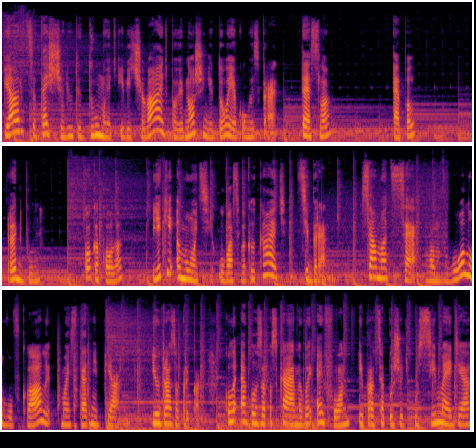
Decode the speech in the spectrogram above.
Піар це те, що люди думають і відчувають по відношенню до якогось бренду. Tesla, Apple, Red Bull, Coca-Cola. Які емоції у вас викликають ці бренди? Саме це вам в голову вклали майстерні піарники. І одразу приклад, коли Apple запускає новий iPhone, і про це пишуть усі медіа,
